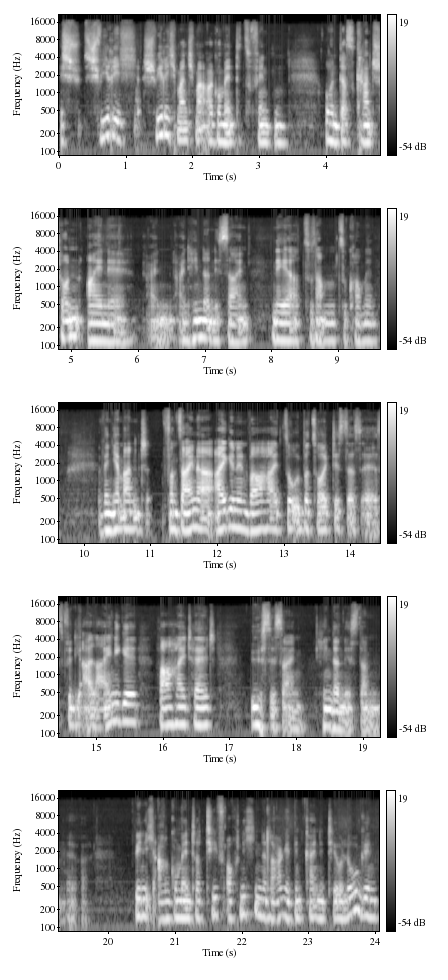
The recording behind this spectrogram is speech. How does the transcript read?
ist schwierig, schwierig manchmal Argumente zu finden. Und das kann schon eine, ein, ein Hindernis sein, näher zusammenzukommen. Wenn jemand von seiner eigenen Wahrheit so überzeugt ist, dass er es für die alleinige Wahrheit hält, ist es ein Hindernis. Dann äh, bin ich argumentativ auch nicht in der Lage, bin keine Theologin,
